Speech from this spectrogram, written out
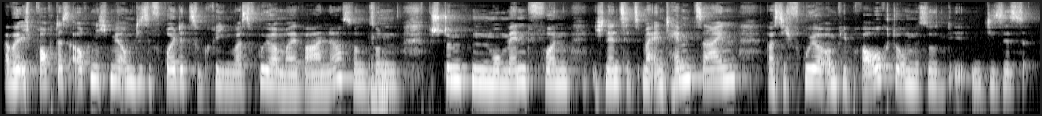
Aber ich brauche das auch nicht mehr, um diese Freude zu kriegen, was früher mal war. Ne? So, mhm. so einen bestimmten Moment von, ich nenne es jetzt mal enthemmt sein, was ich früher irgendwie brauchte, um so dieses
